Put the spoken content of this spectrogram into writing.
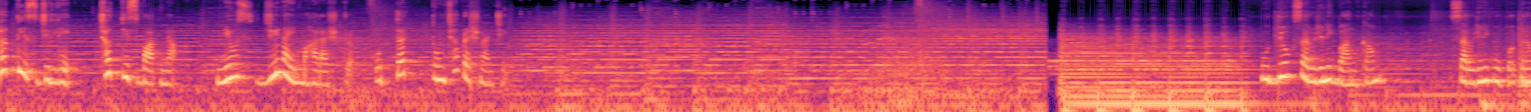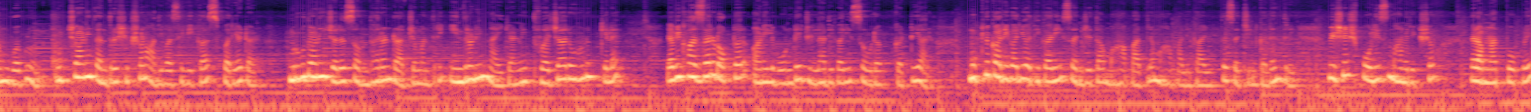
छत्तीस जिल्हे छत्तीस बातम्या. News G nine Maharashtra. उत्तर तुमच्या प्रश्नांची. उद्योग सार्वजनिक बांधकाम सार्वजनिक उपक्रम वगळून उच्च आणि तंत्रशिक्षण आदिवासी विकास पर्यटन मृद आणि जलसंधारण राज्यमंत्री इंद्रनील नाईक यांनी ध्वजारोहण केले यावेळी खासदार डॉक्टर अनिल बोंडे जिल्हाधिकारी सौरभ कटियार मुख्य कार्यकारी अधिकारी संजिता महापात्र महापालिका आयुक्त सचिन कदंत्रे विशेष पोलीस महानिरीक्षक रामनाथ पोकळे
